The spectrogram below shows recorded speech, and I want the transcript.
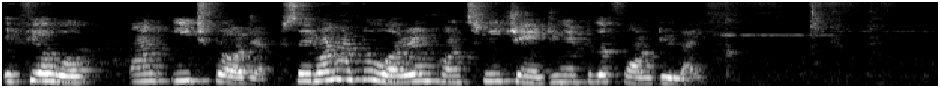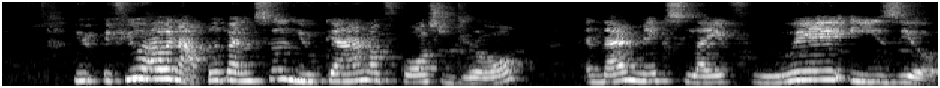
If you work on each project. So you don't have to worry and constantly changing it to the font you like. You, if you have an apple pencil you can of course draw and that makes life way easier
